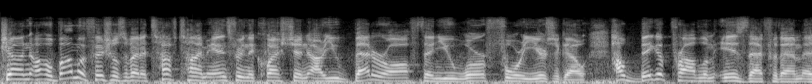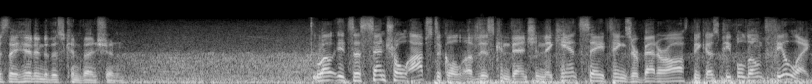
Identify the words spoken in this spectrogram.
John, Obama officials have had a tough time answering the question, are you better off than you were four years ago? How big a problem is that for them as they head into this convention? Well, it's a central obstacle of this convention. They can't say things are better off because people don't feel like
